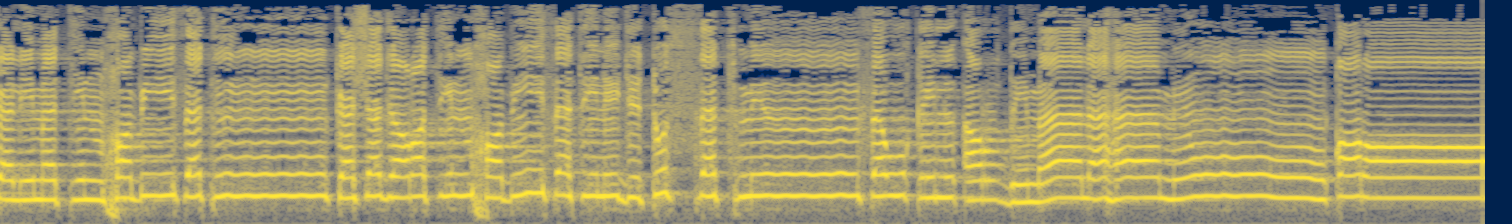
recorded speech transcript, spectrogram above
كلمة خبيثة كشجرة خبيثة اجتثت من فوق الأرض ما لها من قرار.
